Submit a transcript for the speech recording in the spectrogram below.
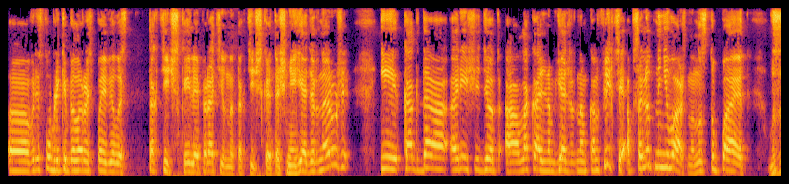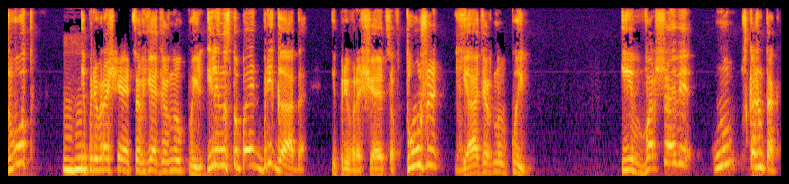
э, в Республике Беларусь появилась тактическое или оперативно-тактическое, точнее, ядерное оружие. И когда речь идет о локальном ядерном конфликте, абсолютно неважно, наступает взвод угу. и превращается в ядерную пыль, или наступает бригада и превращается в ту же ядерную пыль. И в Варшаве, ну, скажем так,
